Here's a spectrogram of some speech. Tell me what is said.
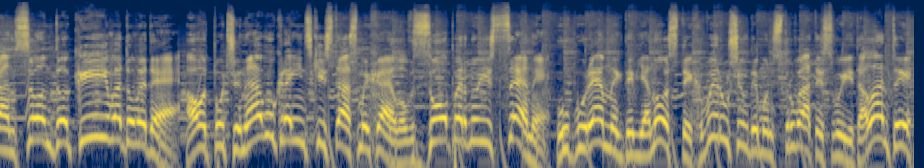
Шансон до Києва доведе. А от починав український Стас Михайлов з оперної сцени. У буремних 90-х вирушив демонструвати свої таланти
